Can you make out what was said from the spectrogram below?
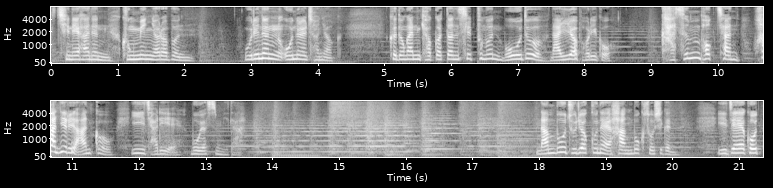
친애하는 국민 여러분, 우리는 오늘 저녁 그동안 겪었던 슬픔은 모두 날려버리고 가슴 벅찬 환희를 안고 이 자리에 모였습니다. 남부 주력군의 항복 소식은 이제 곧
